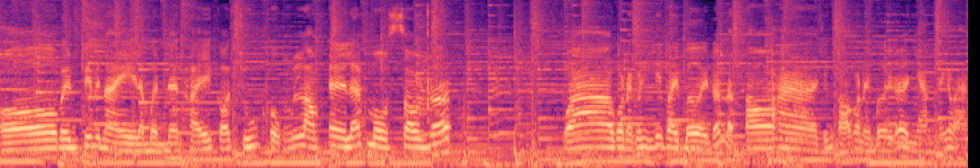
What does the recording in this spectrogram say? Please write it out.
Ồ, bên phía bên này là mình thấy có chú khủng long Elasmosaurus Wow, con này có những cái vai bơi rất là to ha Chứng tỏ con này bơi rất là nhanh đấy các bạn.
